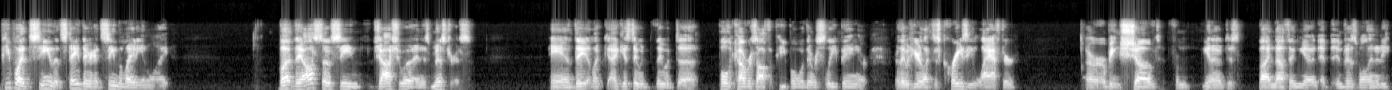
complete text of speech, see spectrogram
people had seen that stayed there had seen the lady in white, but they also seen Joshua and his mistress, and they like I guess they would they would uh, pull the covers off of people when they were sleeping, or or they would hear like this crazy laughter, or, or being shoved from you know just by nothing, you know, an invisible entity.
